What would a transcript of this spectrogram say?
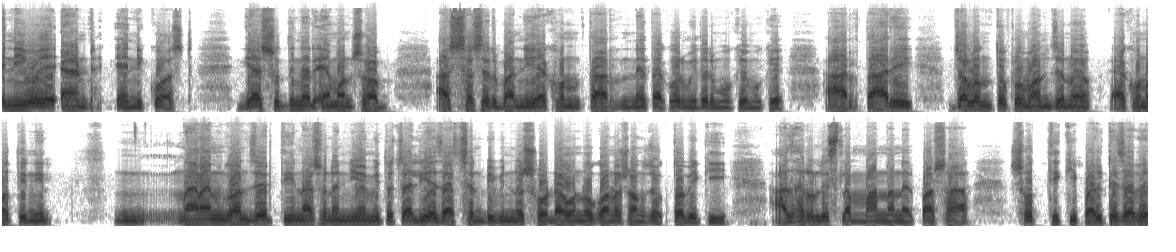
any way and any cost. গিয়াসুদ্দিনের এমন সব আশ্বাসের বাণী এখন তার নেতা কর্মীদের মুখে মুখে। আর তারই জ্বলন্ত প্রমাণ যেন এখনও তিনি নারায়ণগঞ্জের তিন আসনে নিয়মিত চালিয়ে যাচ্ছেন বিভিন্ন শোডাউন ও গণসংযোগ। তবে কি আজহারুল ইসলাম মান্নানের পাশা সত্যি কি পাল্টে যাবে?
